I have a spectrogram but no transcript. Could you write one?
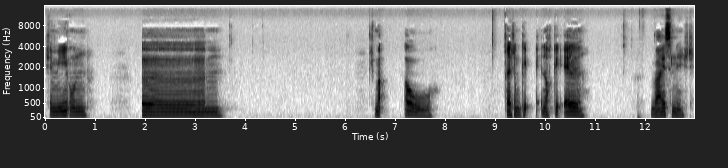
Chemie und ähm ich mach oh vielleicht noch, GL weiß nicht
